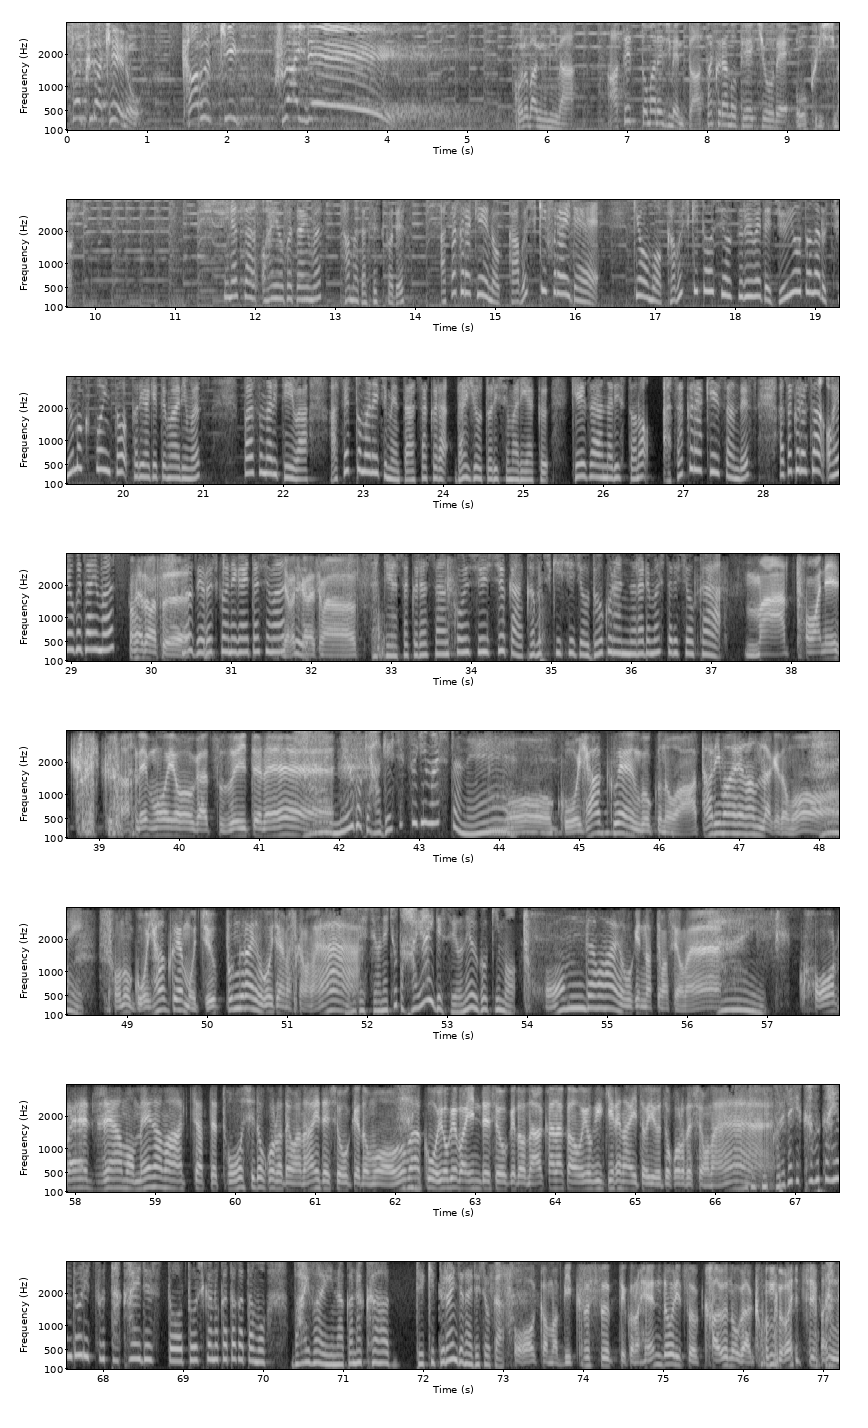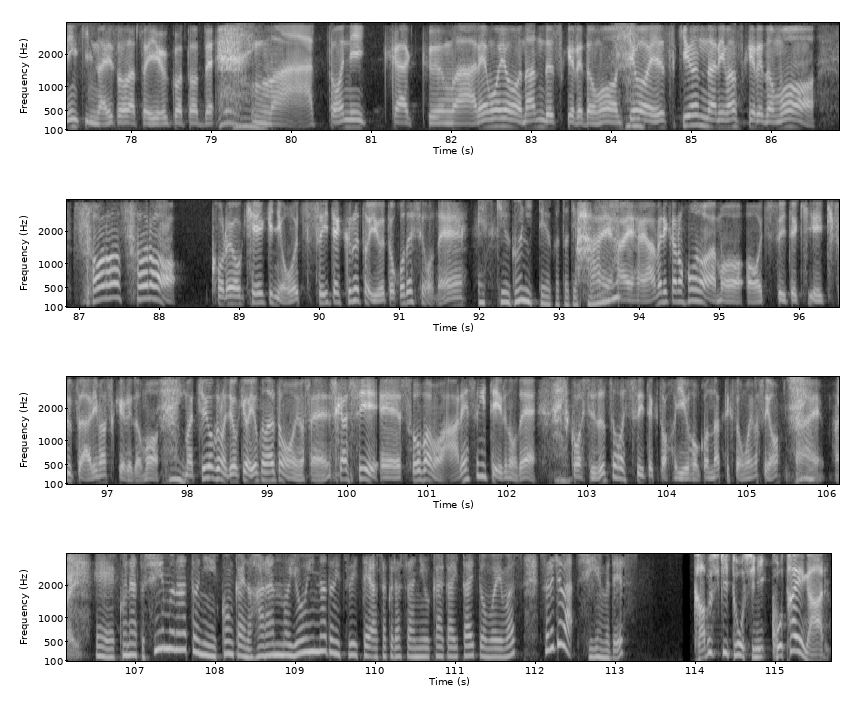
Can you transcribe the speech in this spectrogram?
朝倉慶の株式フライデー。この番組はアセットマネジメント朝倉の提供でお送りします。皆さんおはようございます。浜田節子です。朝倉慶の株式フライデー。今日も株式投資をする上で重要となる注目ポイントを取り上げてまいります。パーソナリティは、アセットマネジメント朝倉代表取締役、経済アナリストの朝倉慶さんです。朝倉さん、おはようございます。おはようございます。どうぞよろしくお願いいたします。よろしくお願いします。さて、朝倉さん、今週1週間、株式市場どうご覧になられましたでしょうか？まあ、とにかく荒れ模様が続いてね。はい、値動き激しすぎましたね。もう、500円動くのは当たり前なんだけども、はい、その500円も10分ぐらいで動いちゃいますからね。そうですよね。ちょっと早いですよね、動きも。とんでもない動きになってますよね。はい。これじゃあもう目が回っちゃって投資どころではないでしょうけども、うまく泳げばいいんでしょうけど、なかなか泳ぎきれないというところでしょうね。そうですね。これだけ株価変動率高いですと、投資家の方々も売買なかなかできづらいんじゃないでしょうか。そうか、まあ、ビックスってこの変動率を買うのが今度は一番人気になりそうだということで、はい、まあ、とにかく、まあ、荒れ模様なんですけれども、今日 S q になりますけれども、はいそろそろ、これを景気に落ち着いてくるというところでしょうね。S q 後にっていうことですね。はいはいはい。アメリカの方はもう落ち着いてききつつありますけれども、はい、まあ中国の状況は良くなると思いません。しかし、えー、相場も荒れすぎているので、はい、少しずつ落ち着いていくという方向になっていくと思いますよ。はい。はい。はい、えー、この後 CM の後に今回の波乱の要因などについて朝倉さんに伺いたいと思います。それでは CM です。株式投資に答えがある。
